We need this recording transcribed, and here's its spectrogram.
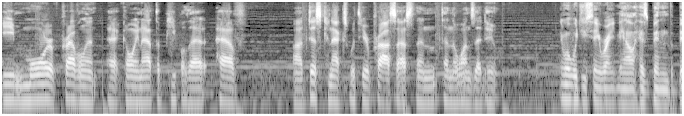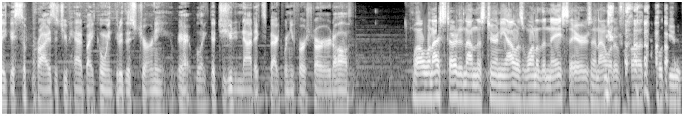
be more prevalent at going at the people that have uh, disconnects with your process than than the ones that do. And what would you say right now has been the biggest surprise that you've had by going through this journey, like that you did not expect when you first started off? Well, when I started on this journey, I was one of the naysayers, and I would have uh, told you,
